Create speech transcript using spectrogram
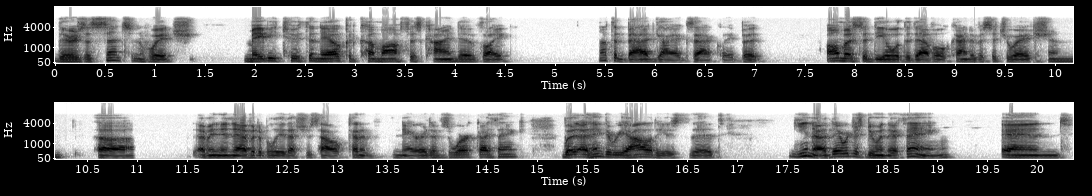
there's a sense in which maybe Tooth and Nail could come off as kind of like not the bad guy exactly, but almost a deal with the devil kind of a situation. Uh, I mean, inevitably, that's just how kind of narratives work, I think. But I think the reality is that, you know, they were just doing their thing, and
